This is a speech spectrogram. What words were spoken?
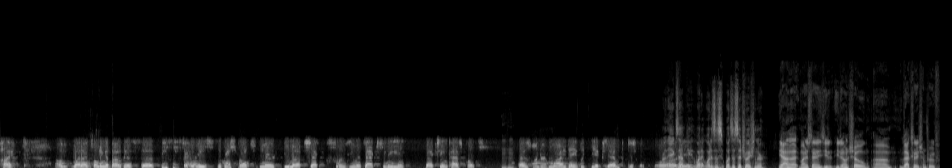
Hi. Um, what I'm voting about is uh, BC Ferries, the restaurants there do not check for your vaccine, vaccine passports. Mm-hmm. I was wondering why they would be exempt. Or Are they exempt? What, what is this, what's the situation there Yeah, that, my understanding is you, you don't show uh, vaccination proof.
